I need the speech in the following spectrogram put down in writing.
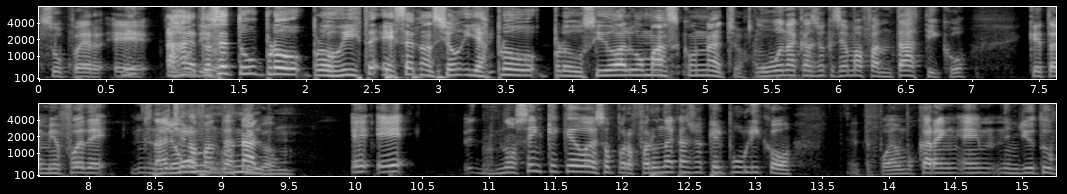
súper. eh, Ajá, entonces tú pro- produjiste esa canción y has pro- producido algo más con Nacho. Hubo una canción que se llama Fantástico, que también fue de Nacho lo un- un Fantástico. álbum. Eh, eh, no sé en qué quedó eso, pero fue una canción que él publicó. eh, Te pueden buscar en, en- en YouTube.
